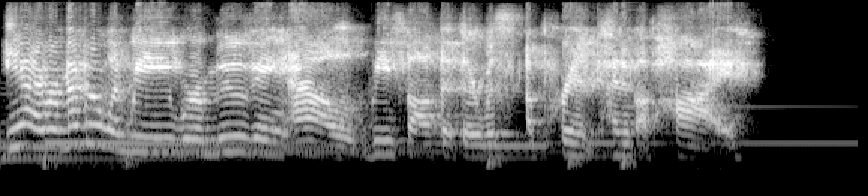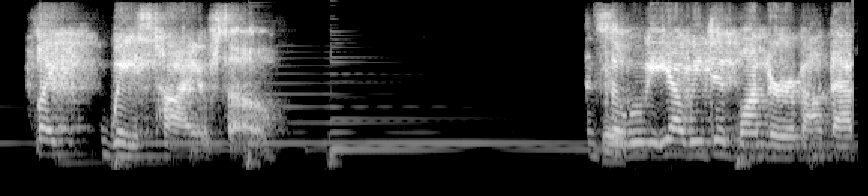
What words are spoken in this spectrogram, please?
Yeah, I remember when we were moving out, we thought that there was a print kind of up high, like waist high or so. And so, we, yeah, we did wonder about that.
